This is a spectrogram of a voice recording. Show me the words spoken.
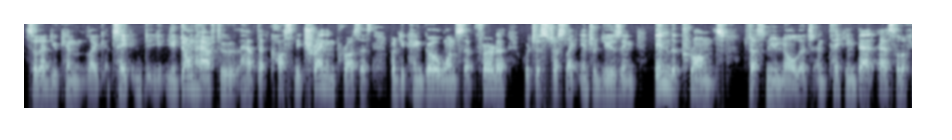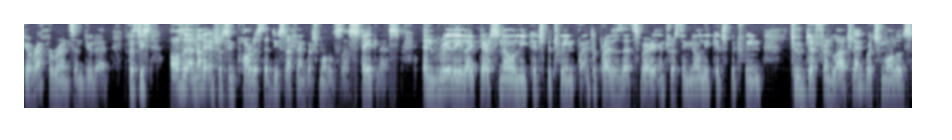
so that you can like take you don't have to have that costly training process but you can go one step further which is just like introducing in the prompt just new knowledge and taking that as sort of your reference and do that. Because these also another interesting part is that these large language models are stateless. And really like there's no leakage between for enterprises that's very interesting no leakage between two different large language models.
